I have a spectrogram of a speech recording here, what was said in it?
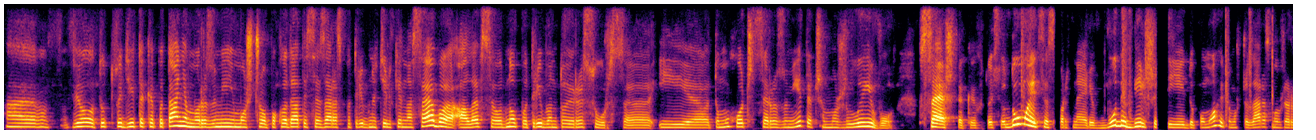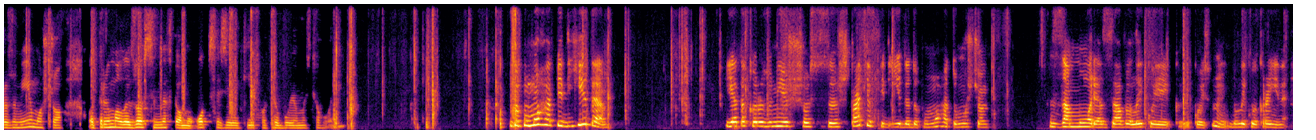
Е, Віола, тут тоді таке питання. Ми розуміємо, що покладатися зараз потрібно тільки на себе, але все одно потрібен той ресурс. Е, І тому хочеться розуміти, чи можливо все ж таки хтось одумається з партнерів, буде більше цієї допомоги, тому що зараз ми вже розуміємо, що отримали зовсім не в тому обсязі, який потребуємо сьогодні. Допомога під'їде. Я так розумію, що з штатів під'їде допомога, тому що з-за моря, за великої якоїсь ну, великої країни.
